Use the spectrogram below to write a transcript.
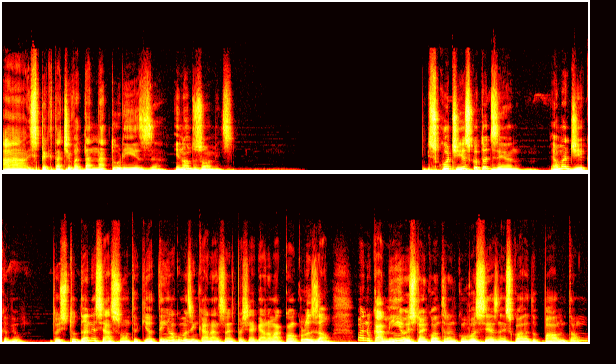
a expectativa da natureza e não dos homens. Escute isso que eu estou dizendo. É uma dica, viu? Estou estudando esse assunto aqui. Eu tenho algumas encarnações para chegar numa conclusão. Mas no caminho eu estou encontrando com vocês na escola do Paulo. Então,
